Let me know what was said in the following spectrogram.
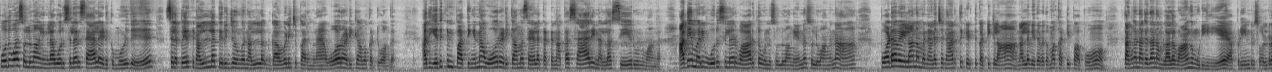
பொதுவாக சொல்லுவாங்க இல்லைங்களா? ஒரு சிலர் சேலை எடுக்கும் பொழுது சில பேருக்கு நல்லா தெரிஞ்சவங்க நல்லா கவனித்து பாருங்களேன் ஓரம் அடிக்காமல் கட்டுவாங்க. அது எதுக்குன்னு பார்த்தீங்கன்னா ஓர் அடிக்காமல் சேலை கட்டினாக்கா சாரி நல்லா சேருன்னுவாங்க. அதே மாதிரி ஒரு சிலர் வார்த்தை ஒன்று சொல்லுவாங்க. என்ன சொல்லுவாங்கன்னா புடவையெல்லாம் நம்ம நினச்ச நேரத்துக்கு எடுத்து கட்டிக்கலாம். நல்ல விதவிதமாக கட்டி பார்ப்போம். தங்க நகை தான் நம்மளால் வாங்க முடியலையே அப்படின்று சொல்கிற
